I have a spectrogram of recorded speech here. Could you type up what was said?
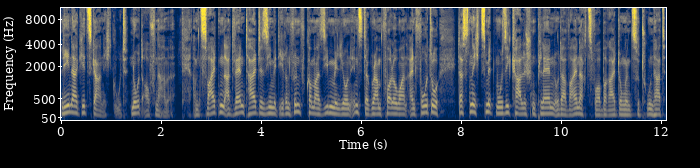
Lena geht's gar nicht gut. Notaufnahme. Am zweiten Advent teilte sie mit ihren 5,7 Millionen Instagram-Followern ein Foto, das nichts mit musikalischen Plänen oder Weihnachtsvorbereitungen zu tun hat.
